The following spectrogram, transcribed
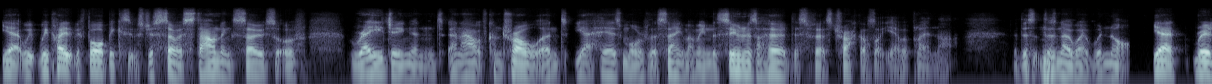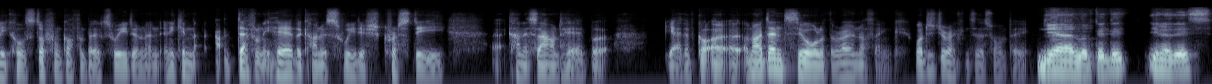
yeah, we, we played it before because it was just so astounding, so sort of raging and, and out of control. And yeah, here's more of the same. I mean, as soon as I heard this first track, I was like, yeah, we're playing that. There's, mm. there's no way we're not. Yeah, really cool stuff from Gothenburg, Sweden. And, and you can uh, definitely hear the kind of Swedish, crusty uh, kind of sound here. But yeah, they've got a, an identity all of their own. I think. What did you reckon to this one, Pete? Yeah, I loved it. you know, this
